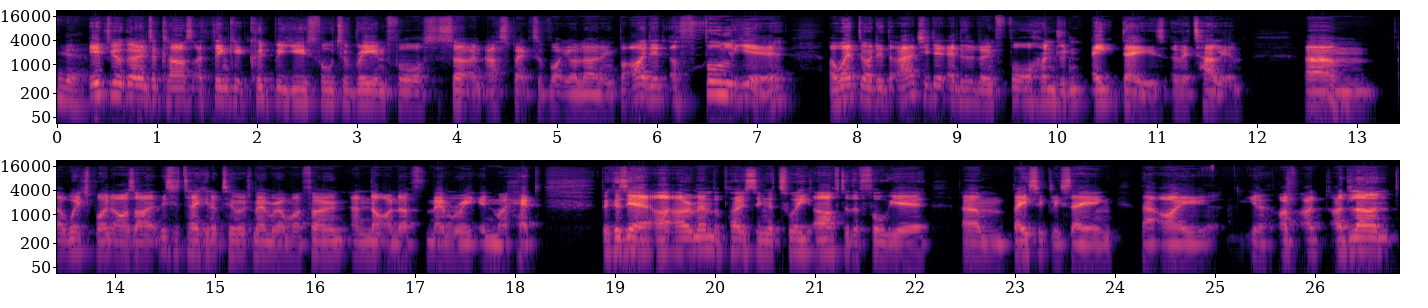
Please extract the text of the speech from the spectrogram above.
Yeah. If you're going to class, I think it could be useful to reinforce certain aspects of what you're learning. But I did a full year. I went through. I did. I actually did. Ended up doing 408 days of Italian. Um, mm. At which point I was like, "This is taking up too much memory on my phone and not enough memory in my head." Because yeah, I, I remember posting a tweet after the full year, um, basically saying that I, you know, I've, I'd, I'd learned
